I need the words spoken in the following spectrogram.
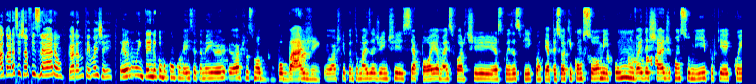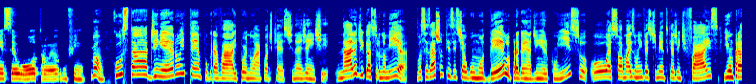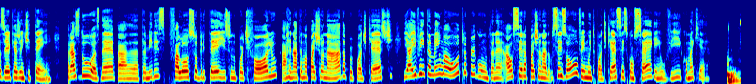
Agora vocês já fizeram, agora não tem mais jeito. Eu não entendo como concorrência também, eu, eu acho isso uma bobagem. Eu acho que quanto mais a gente se apoia, mais forte as coisas ficam. E a pessoa que consome, um não vai deixar de consumir porque conheceu o outro, eu, enfim. Bom, custa dinheiro e tempo gravar e pôr no ar podcast, né, gente? Na área de gastronomia, vocês acham que existe algum modelo para ganhar dinheiro com isso? Ou é só mais um investimento que a gente faz e um prazer que a gente tem? Para as duas, né? A Tamires falou sobre ter isso no portfólio. A Renata é uma apaixonada por podcast. E aí vem também uma outra pergunta, né? Ao ser apaixonada, vocês ouvem muito podcast? Vocês conseguem ouvir? Como é que é?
